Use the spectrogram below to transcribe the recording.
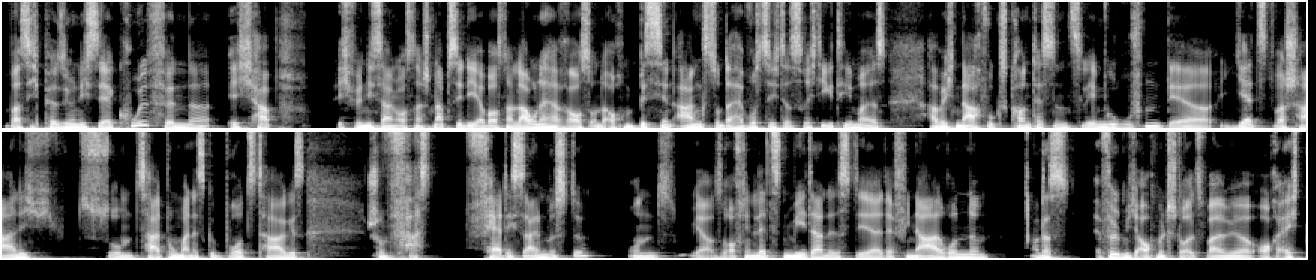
was ich persönlich sehr cool finde, ich habe, ich will nicht sagen aus einer Schnapsidee, aber aus einer Laune heraus und auch ein bisschen Angst und daher wusste ich, dass das richtige Thema ist, habe ich Nachwuchskontest ins Leben gerufen, der jetzt wahrscheinlich zum Zeitpunkt meines Geburtstages schon fast fertig sein müsste und ja, so auf den letzten Metern ist der, der Finalrunde. Und das erfüllt mich auch mit Stolz, weil wir auch echt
